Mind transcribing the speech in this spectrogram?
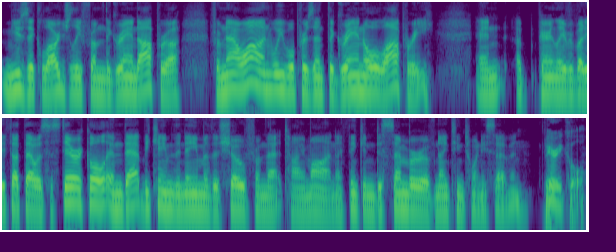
music largely from the Grand Opera. From now on, we will present the Grand Ole Opry. And apparently, everybody thought that was hysterical, and that became the name of the show from that time on. I think in December of 1927. Very cool.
